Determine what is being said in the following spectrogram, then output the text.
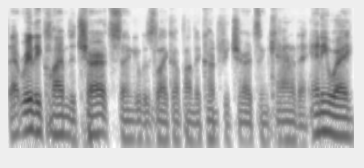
That really climbed the charts. I think it was like up on the country charts in Canada. Anyway,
